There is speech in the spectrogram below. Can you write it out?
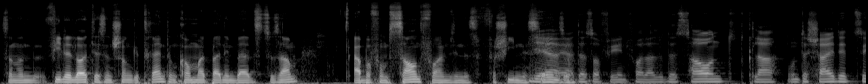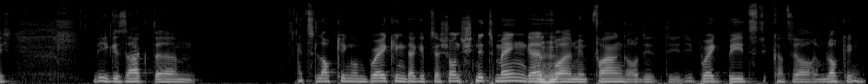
sondern viele Leute sind schon getrennt und kommen halt bei den Battles zusammen. Aber vom Sound vor allem sind es verschiedene ja, Szenen. so. ja, das auf jeden Fall. Also, der Sound, klar, unterscheidet sich. Wie gesagt, ähm, jetzt Locking und Breaking, da gibt es ja schon Schnittmengen, gell? Mhm. vor allem im Funk, auch die, die, die Breakbeats, die kannst du ja auch im Locking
